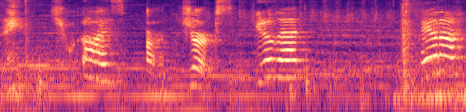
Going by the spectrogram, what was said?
Hey, you guys are jerks. You know that? Hannah!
